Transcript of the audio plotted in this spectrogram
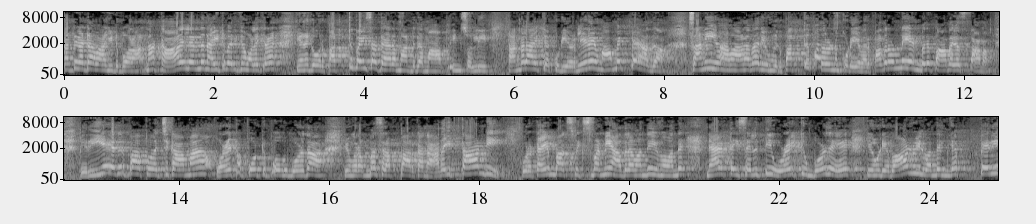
கட்டுக்கட்டாக வாங்கிட்டு போகிறான் நான் காலையிலேருந்து நைட்டு வரைக்கும் உழைக்கிறேன். எனக்கு ஒரு பத்து பைசா தேர மாட்டுதம்மா அப்படின்னு சொல்லி தங்களாய்க்கக்கூடியவர்கள். ஏன்னா இவங்க அமைப்பே அதுதான் சனி ஆனவர் இவங்களுக்கு பத்து பதினொன்று கூடியவர் பதினொன்று என்பது பாதகஸ்தானம். பெரிய எதிர்பார்ப்பு வச்சுக்காம உழைப்பை போட்டு போகும்போது தான் இவங்க ரொம்ப சிறப்பாக இருக்காங்க. அதை தாண்டி ஒரு டைம் பாக்ஸ் ஃபிக்ஸ் பண்ணி பண்ணி அதில் வந்து இவங்க வந்து நேரத்தை செலுத்தி உழைக்கும் பொழுது இவங்களுடைய வாழ்வில் வந்து மிகப்பெரிய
